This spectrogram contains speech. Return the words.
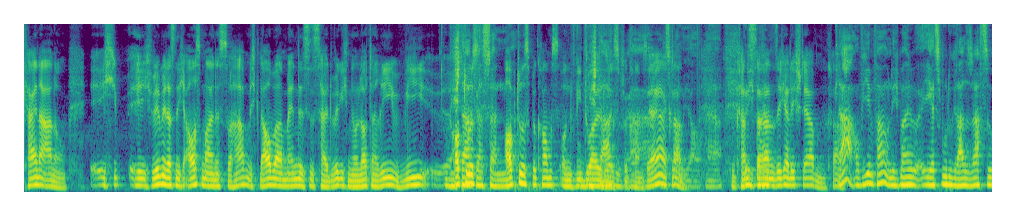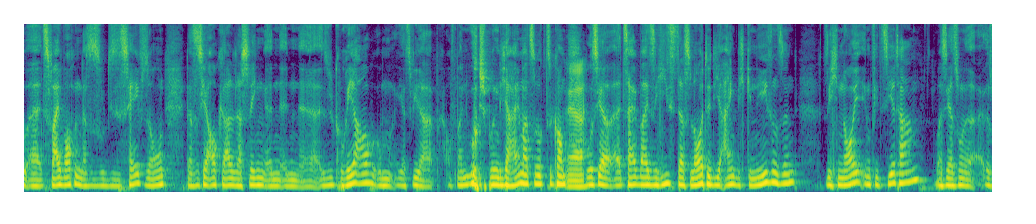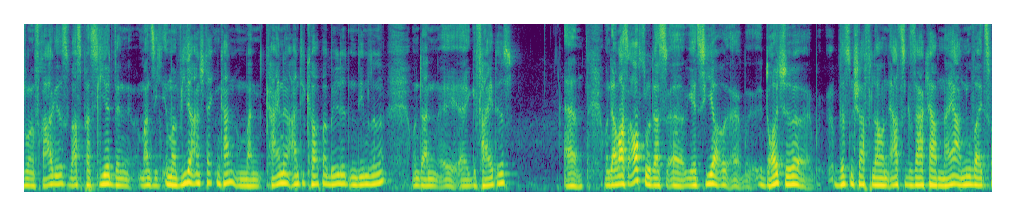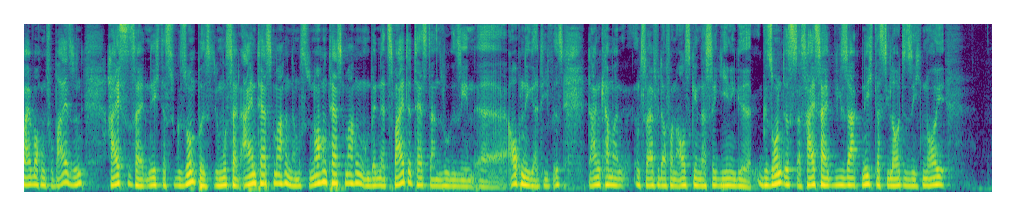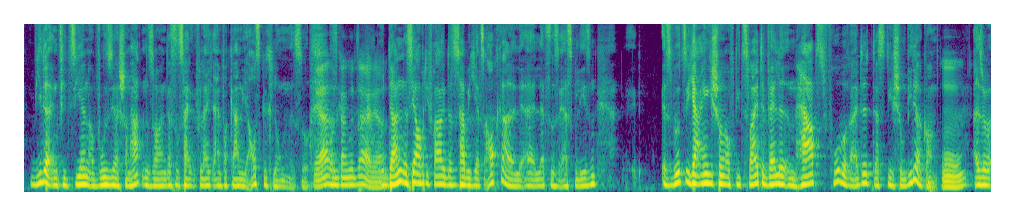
Keine Ahnung. Ich, ich will mir das nicht ausmalen, es zu haben. Ich glaube, am Ende ist es halt wirklich eine Lotterie, wie, ob stark du es das dann- ob du es bekommst und wie Wie doll du es bekommst. ja, Ja, ja, klar. auch, ja. Du kannst ich meine- daran sicherlich sterben, klar. Klar, auf jeden Fall. Und ich meine, jetzt, wo du gerade sagst, so äh, zwei Wochen, das ist so diese Safe Zone, das ist ja auch gerade das Ding in, in äh, Südkorea auch, um jetzt wieder auf meine ursprüngliche Heimat zurückzukommen, wo es ja äh, zeitweise hieß, dass Leute, die eigentlich genesen sind, sich neu infiziert haben, was ja so eine, so eine Frage ist, was passiert, wenn man sich immer wieder anstecken kann und man keine Antikörper bildet in dem Sinne und dann äh, äh, gefeit ist. Ähm, und da war es auch so, dass äh, jetzt hier äh, deutsche Wissenschaftler und Ärzte gesagt haben, naja, nur weil zwei Wochen vorbei sind, heißt es halt nicht, dass du gesund bist. Du musst halt einen Test machen, dann musst du noch einen Test machen und wenn der zweite Test dann so gesehen äh, auch negativ ist, dann kann man im Zweifel davon ausgehen, dass derjenige gesund ist. Das heißt halt, wie gesagt, nicht, dass die Leute sich neu wieder infizieren, obwohl sie ja schon hatten, sondern dass es halt vielleicht einfach gar nicht ausgeklungen ist. So. Ja, das und, kann gut sein. Ja. Und dann ist ja auch die Frage, das habe ich jetzt auch gerade äh, letztens erst gelesen, es wird sich ja eigentlich schon auf die zweite Welle im Herbst vorbereitet, dass die schon wiederkommt. Mhm. Also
